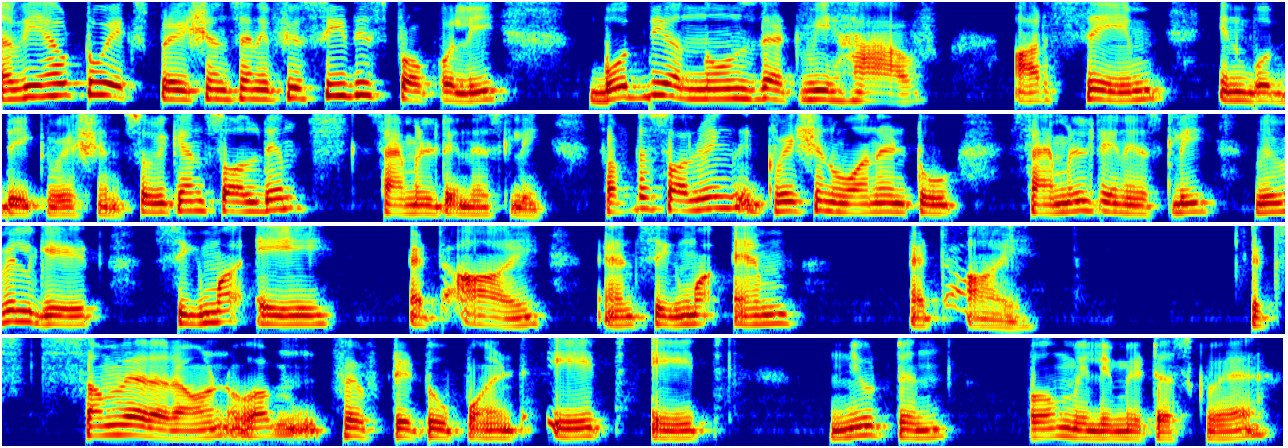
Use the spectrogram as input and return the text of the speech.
now we have two expressions and if you see this properly both the unknowns that we have are same in both the equations. So we can solve them simultaneously. So after solving equation 1 and 2 simultaneously, we will get sigma A at I and sigma M at I. It's somewhere around 152.88 Newton per millimeter square.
